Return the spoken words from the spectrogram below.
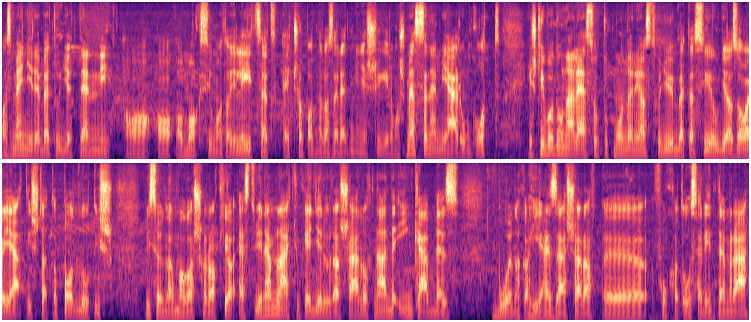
az mennyire be tudja tenni a, a, a maximumot, vagy létszet egy csapatnak az eredményességére. Most messze nem járunk ott, és Tibodónál el szoktuk mondani azt, hogy ő beteszi ugye az alját is, tehát a padlót is viszonylag magasra rakja. Ezt ugye nem látjuk egyelőre a sárlottnál, de inkább ez Bólnak a hiányzására ö, fogható szerintem rá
